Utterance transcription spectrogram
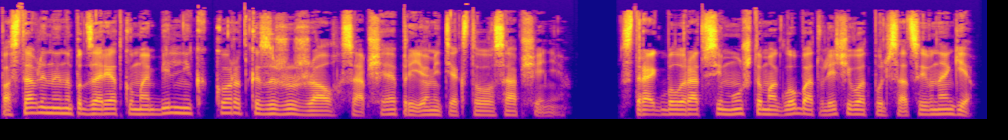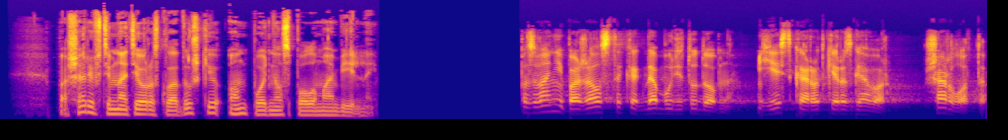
Поставленный на подзарядку мобильник коротко зажужжал, сообщая о приеме текстового сообщения. Страйк был рад всему, что могло бы отвлечь его от пульсации в ноге. Пошарив в темноте у раскладушки, он поднял с пола мобильный. «Позвони, пожалуйста, когда будет удобно. Есть короткий разговор. Шарлотта».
